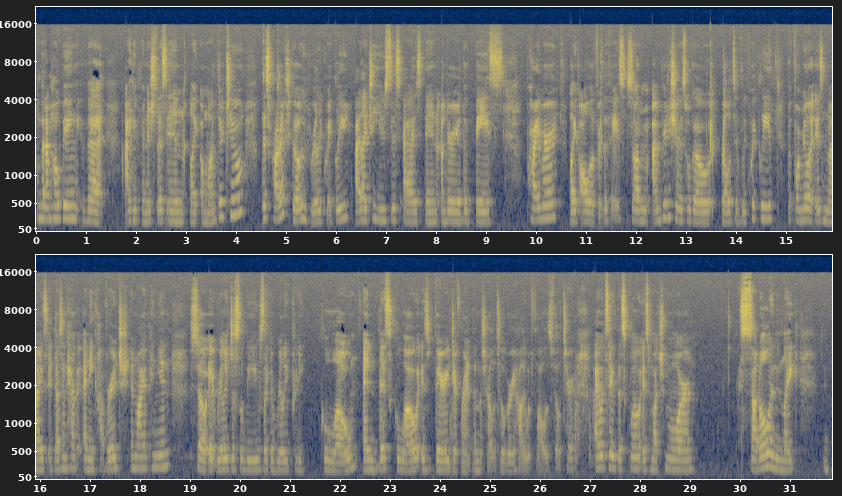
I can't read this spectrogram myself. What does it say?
but I'm hoping that I can finish this in like a month or two. This product goes really quickly. I like to use this as an under the base primer like all over the face. So I'm, I'm pretty sure this will go relatively quickly. The formula is nice. It doesn't have any coverage in my opinion. So it really just leaves like a really pretty glow. And this glow is very different than the Charlotte Tilbury Hollywood Flawless filter. I would say this glow is much more subtle and like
